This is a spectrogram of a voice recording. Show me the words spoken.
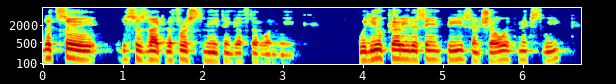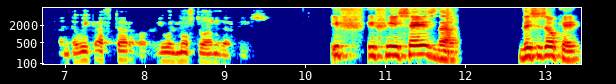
let's say this is like the first meeting after one week. Will you carry the same piece and show it next week and the week after, or you will move to another piece? If if he says that this is okay,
